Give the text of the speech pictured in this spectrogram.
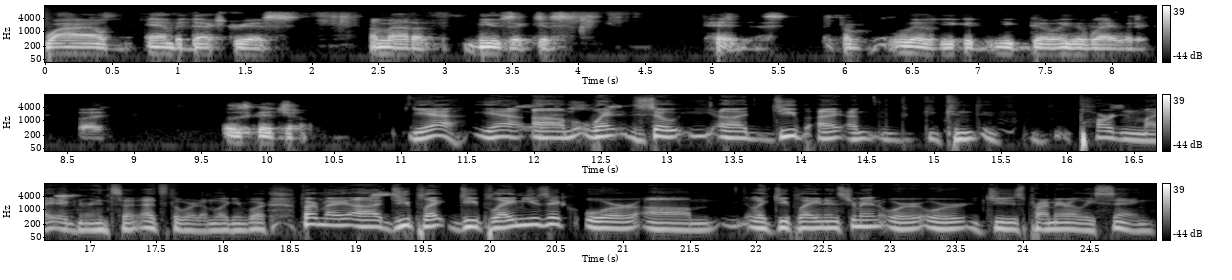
wild, ambidextrous amount of music just hitting us from literally you could you could go either way with it, but it was a good job. Yeah, yeah. Um, when so, uh, do you? I, I can pardon my ignorance. That's the word I'm looking for. Pardon my. Uh, do you play? Do you play music, or um, like, do you play an instrument, or or do you just primarily sing?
